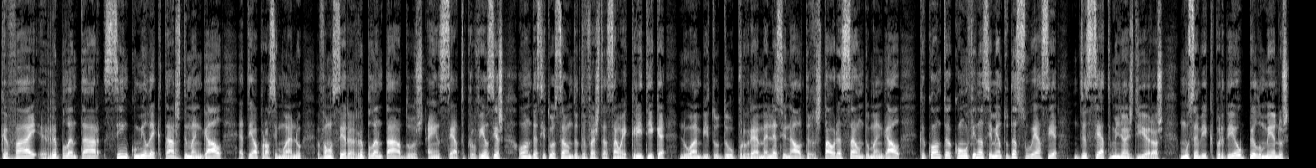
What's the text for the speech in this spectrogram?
que vai replantar 5 mil hectares de mangal até ao próximo ano. Vão ser replantados implantados em sete províncias, onde a situação de devastação é crítica, no âmbito do Programa Nacional de Restauração do Mangal, que conta com o financiamento da Suécia de 7 milhões de euros. Moçambique perdeu pelo menos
